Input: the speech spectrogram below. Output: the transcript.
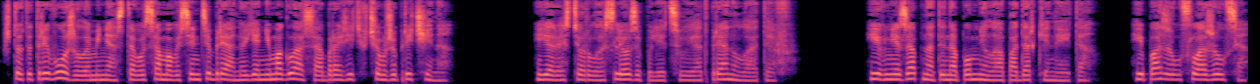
Что-то тревожило меня с того самого сентября, но я не могла сообразить, в чем же причина. Я растерла слезы по лицу и отпрянула от Эф. И внезапно ты напомнила о подарке Нейта. И пазл сложился.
